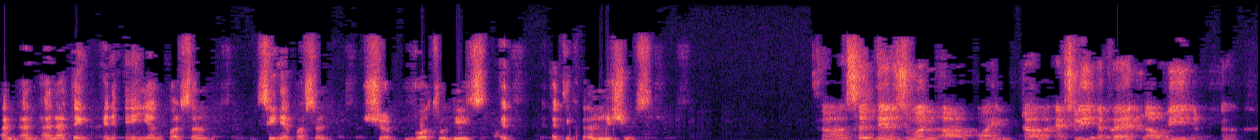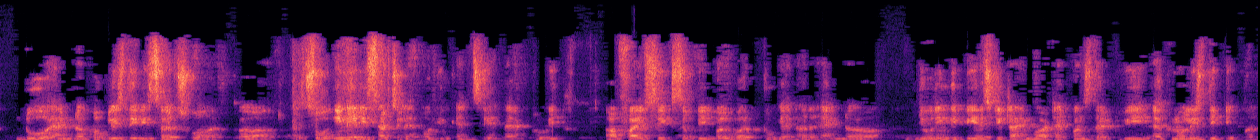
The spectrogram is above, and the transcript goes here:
And, and, and I think any young person, senior person, should go through these ethical issues. Uh, there is one uh, point. Uh, actually, when uh, we uh, do and uh, publish the research work, so in a research lab, or you can say that we five six people work together, and during the PhD time, what happens that we acknowledge the people,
